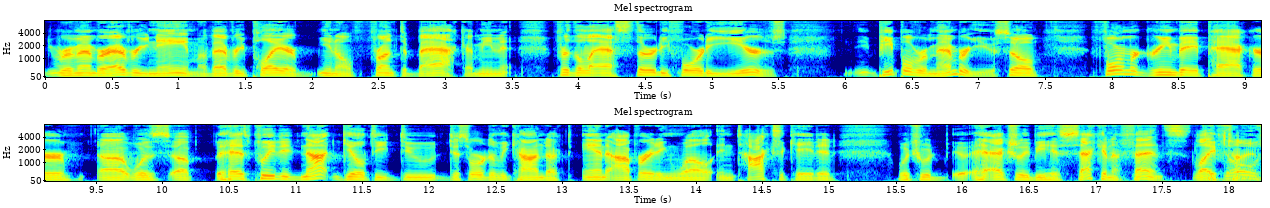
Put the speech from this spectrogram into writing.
remember every name of every player, you know, front to back. I mean, for the last 30, 40 years, people remember you. So, former Green Bay Packer uh, was uh, has pleaded not guilty to disorderly conduct and operating while intoxicated, which would uh, actually be his second offense lifetime.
